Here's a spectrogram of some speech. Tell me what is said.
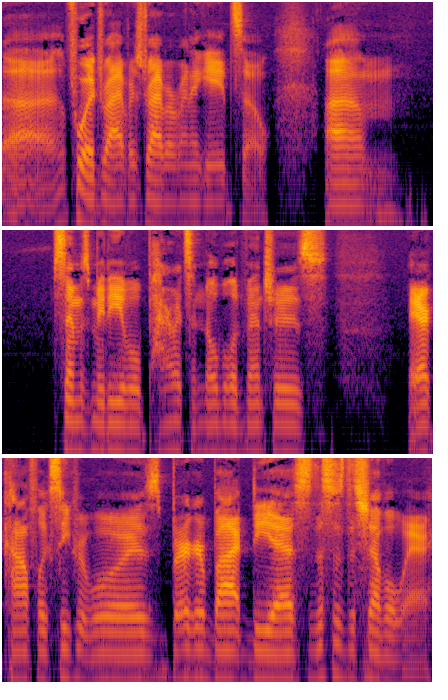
uh, for a drivers, Driver Renegade. So, um, Sims Medieval, Pirates and Noble Adventures, Air Conflict, Secret Wars, Burger Bot DS. This is the shovelware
